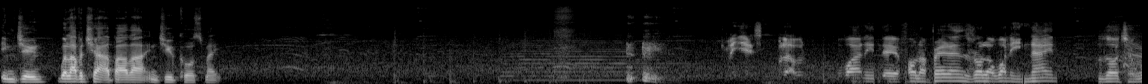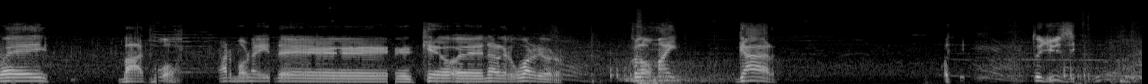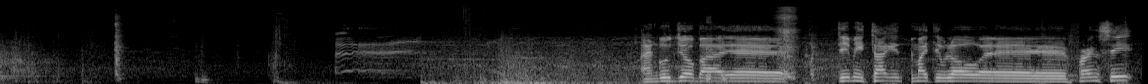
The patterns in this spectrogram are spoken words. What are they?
in June. We'll have a chat about that in due course, mate. Yes, one in the foul appearance, roll a one in nine dodge away. But whoa, armorate the uh, Keo, uh, Nurgle Warrior. Claw Might, guard. to use it. And good job by uh, Jimmy tagging the Mighty Blow uh, Frenzy.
